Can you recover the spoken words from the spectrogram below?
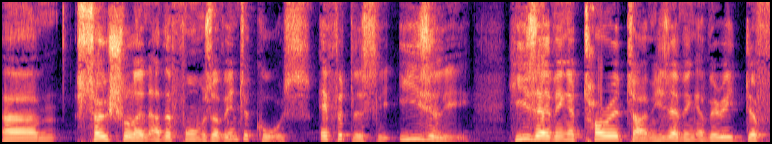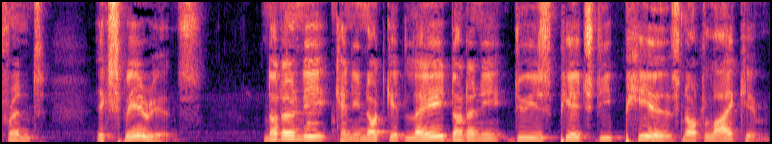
um, social and other forms of intercourse effortlessly, easily. He's having a torrid time. He's having a very different experience. Not only can he not get laid, not only do his PhD peers not like him,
